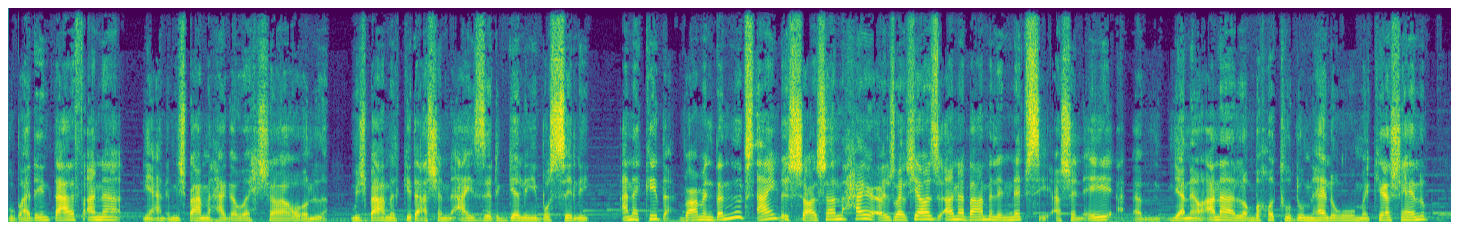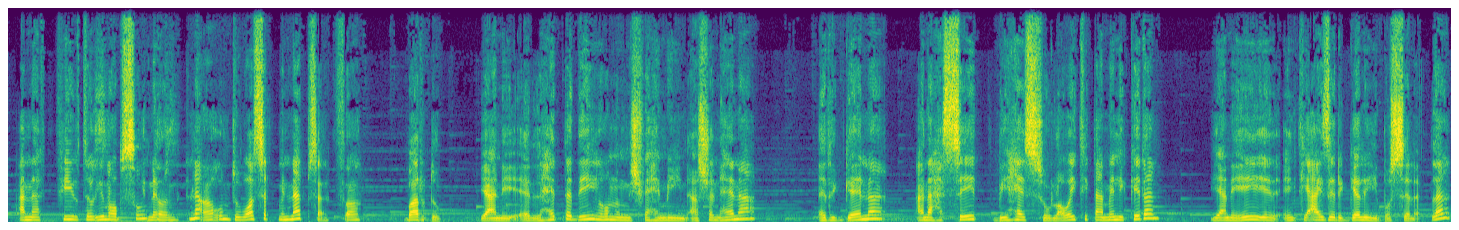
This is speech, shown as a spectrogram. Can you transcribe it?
وبعدين تعرف أنا يعني مش بعمل حاجة وحشة ولا مش بعمل كده عشان عايز الرجال يبص لي. أنا كده. بعمل ده لنفسي. أيوة. مش عشان حاجة. أنا بعمل لنفسي. عشان إيه؟ يعني أنا لو باخد هدوم حلو ومكياج حلو أنا في تبقي مبسوطه لا كنت واثق من نفسك صح برضو يعني الحتة دي هم مش فاهمين. عشان هنا الرجالة أنا حسيت بيحسوا لو انت تعملي كده. يعني إيه؟ انت عايزة الرجاله يبص لك. لا.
